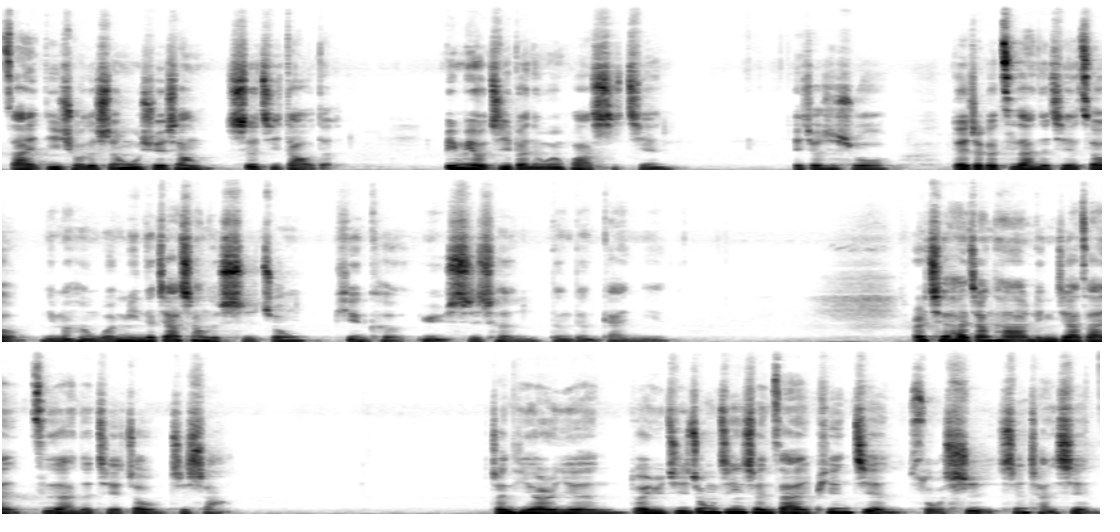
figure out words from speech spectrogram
在地球的生物学上涉及到的。并没有基本的文化时间，也就是说，对这个自然的节奏，你们很文明的加上了时钟、片刻与时辰等等概念，而且还将它凌驾在自然的节奏之上。整体而言，对于集中精神在偏见、琐事、生产线、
